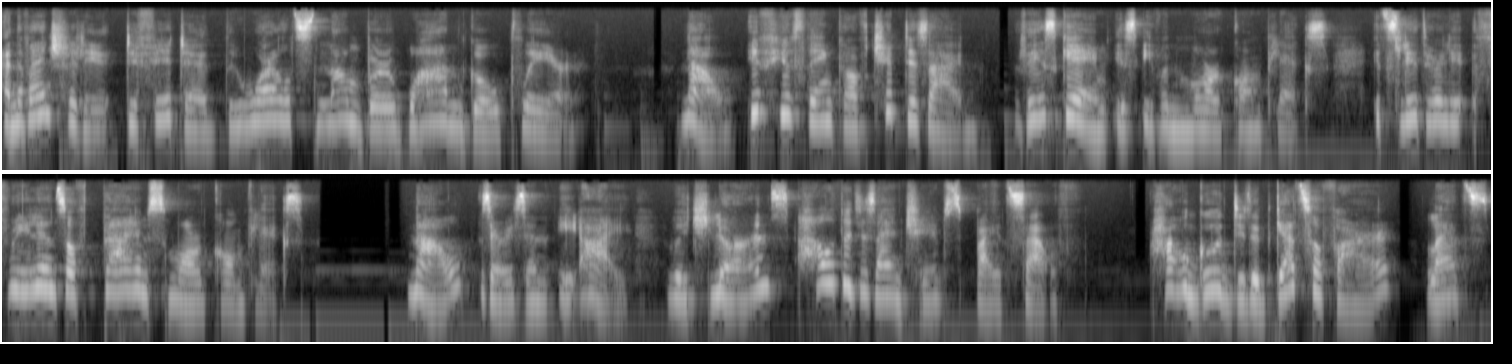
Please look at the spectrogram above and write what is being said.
and eventually defeated the world's number one Go player. Now, if you think of chip design, this game is even more complex. It's literally trillions of times more complex. Now there is an AI which learns how to design chips by itself. How good did it get so far? Let's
